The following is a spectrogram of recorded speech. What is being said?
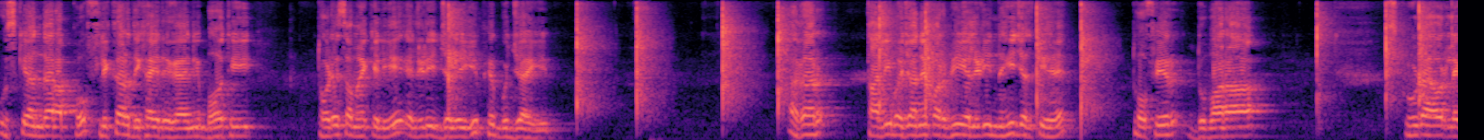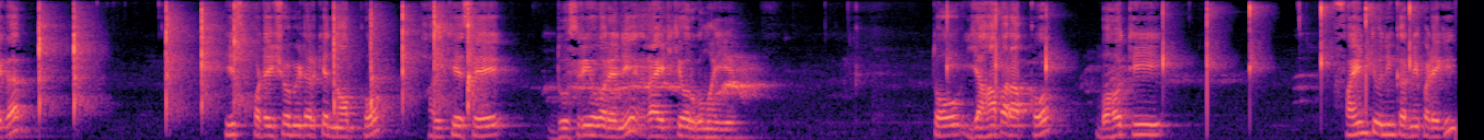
उसके अंदर आपको फ्लिकर दिखाई देगा, यानी बहुत ही थोड़े समय के लिए एलईडी जलेगी, फिर बुझ जाएगी। अगर ताली बजाने पर भी एलईडी नहीं जलती है तो फिर दोबारा स्क्रू ड्राइवर लेकर इस पोटेशियोमीटर के नॉब को हल्के से दूसरी ओर, यानी राइट की ओर घुमाइए। तो यहाँ पर आपको बहुत ही फाइन ट्यूनिंग करनी पड़ेगी।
